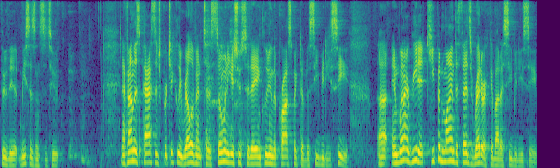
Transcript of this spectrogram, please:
through the Mises Institute. And I found this passage particularly relevant to so many issues today, including the prospect of a CBDC. Uh, and when I read it, keep in mind the Fed's rhetoric about a CBDC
